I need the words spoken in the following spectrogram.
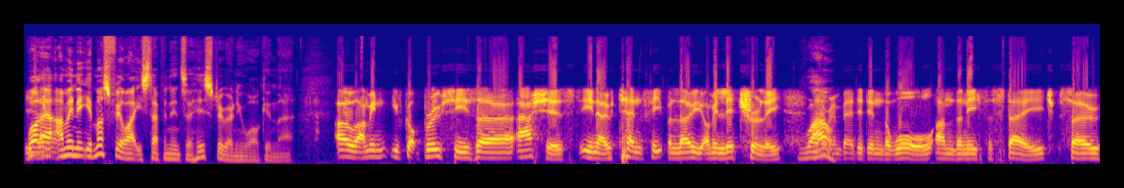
Well, I mean, it, you must feel like you're stepping into history when you walk in there. Oh, I mean, you've got Brucey's uh, ashes, you know, ten feet below you. I mean, literally, wow. they're embedded in the wall underneath the stage. So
